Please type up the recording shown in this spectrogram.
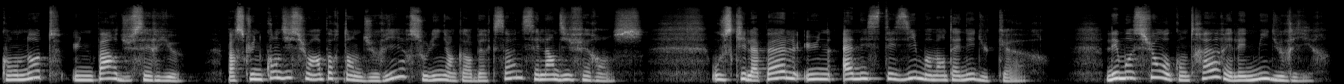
qu'on note une part du sérieux, parce qu'une condition importante du rire, souligne encore Bergson, c'est l'indifférence ou ce qu'il appelle une anesthésie momentanée du cœur. L'émotion, au contraire, est l'ennemi du rire.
